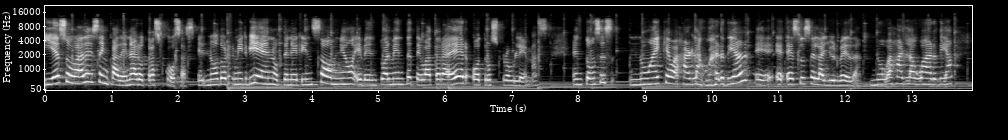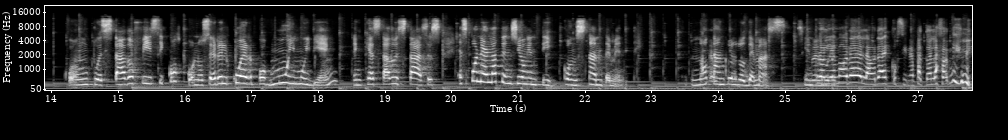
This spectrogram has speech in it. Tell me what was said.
Y eso va a desencadenar otras cosas. El no dormir bien o tener insomnio eventualmente te va a traer otros problemas. Entonces, no hay que bajar la guardia, eh, eh, eso es el ayurveda, no bajar la guardia con tu estado físico, conocer el cuerpo muy, muy bien, en qué estado estás, es, es poner la atención en ti constantemente, no tanto en los demás Si un problema ahora a la hora de cocinar para toda la familia.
